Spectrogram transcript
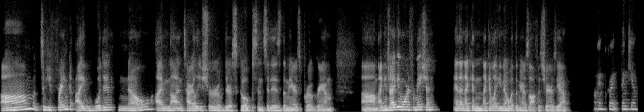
Um, to be frank, I wouldn't know. I'm not entirely sure of their scope since it is the mayor's program. Um, I can try to get more information and then I can I can let you know what the mayor's office shares. Yeah. Okay, great. Thank you.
